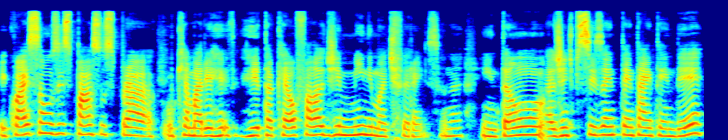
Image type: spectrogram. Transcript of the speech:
e quais são os espaços para o que a Maria Rita Kell fala de mínima diferença, né? Então a gente precisa tentar entender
